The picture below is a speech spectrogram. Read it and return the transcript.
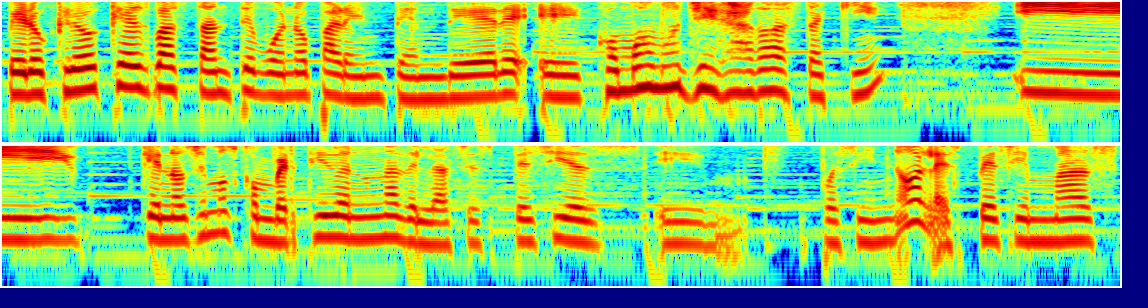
pero creo que es bastante bueno para entender eh, cómo hemos llegado hasta aquí y que nos hemos convertido en una de las especies, eh, pues si no, la especie más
